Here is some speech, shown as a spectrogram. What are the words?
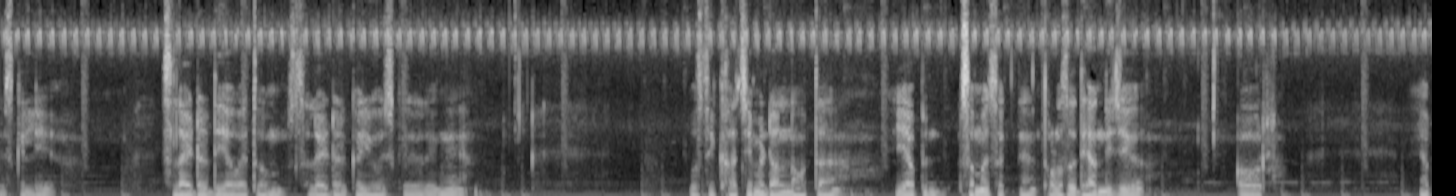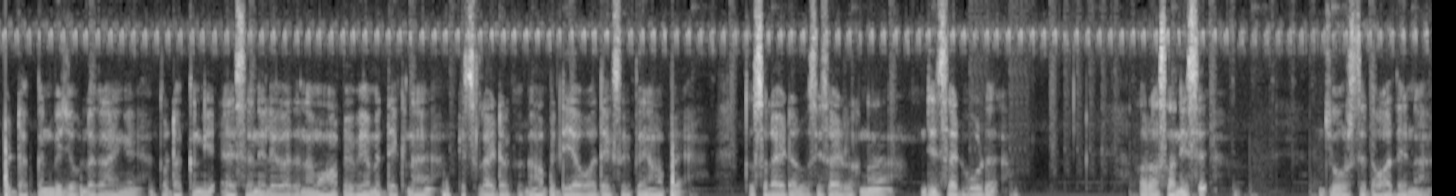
इसके लिए स्लाइडर दिया हुआ है तो हम स्लाइडर का यूज़ करेंगे। उसी खाँचे में डालना होता है। ये आप समझ सकते हैं, थोड़ा सा ध्यान दीजिएगा। और यहाँ पे ढक्कन भी जब लगाएँगे तो ढक्कन ये ऐसे नहीं लगा देना, वहाँ पे भी हमें देखना है कि स्लाइडर का कहाँ पे दिया हुआ देख सकते हैं यहाँ पे। तो स्लाइडर उसी साइड रखना है, जिस साइड बोर्ड है। और आसानी से ज़ोर से दबा देना है,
